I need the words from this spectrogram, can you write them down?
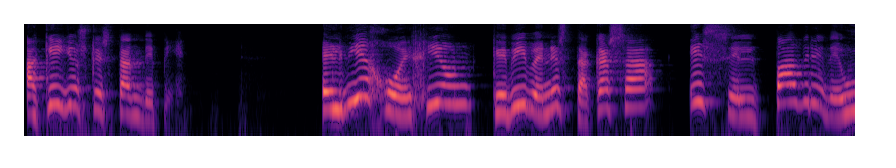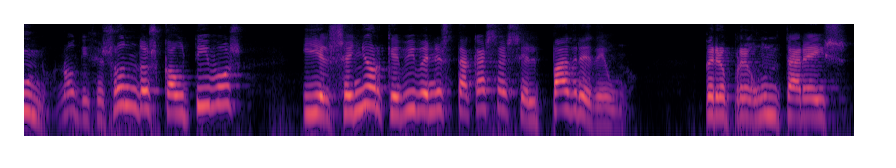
aquellos que están de pie. El viejo Egión que vive en esta casa es el padre de uno, ¿no? Dice, son dos cautivos y el señor que vive en esta casa es el padre de uno. Pero preguntaréis,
